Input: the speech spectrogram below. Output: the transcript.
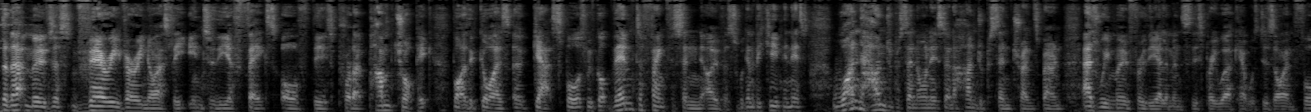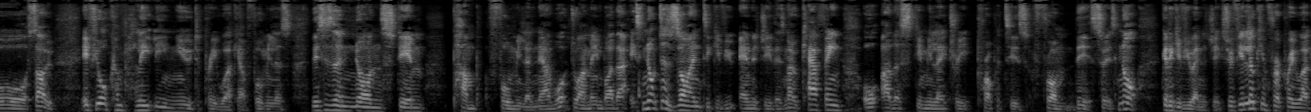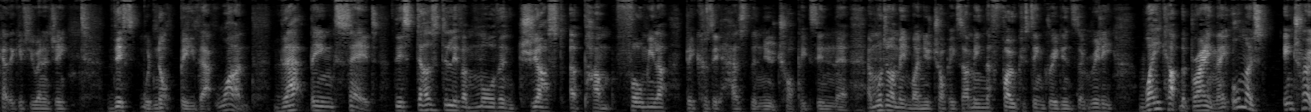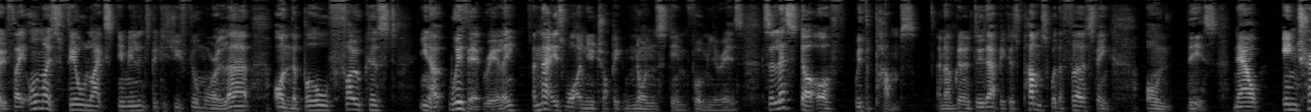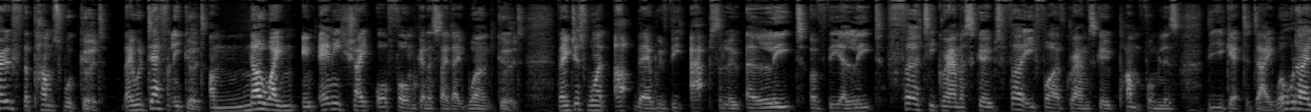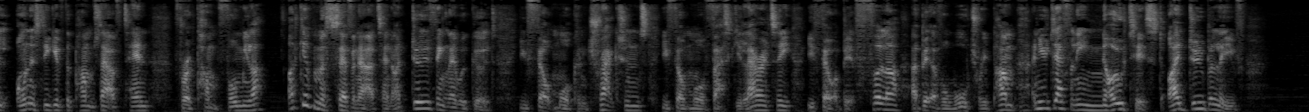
So that moves us very, very nicely into the effects of this product, Pumptropic by the guys at GAT Sports. We've got them to thank for sending it over. So we're going to be keeping this 100% honest and 100% transparent as we move through the elements this pre-workout was designed for. So if you're completely new to pre-workout formulas, this is a non-stim pump formula. Now, what do I mean by that? It's not designed to give you energy. There's no caffeine or other stimulatory properties from this. So it's not going to give you energy. So if you're looking for a pre-workout that gives you energy, this would not be that one. That being said, this does deliver more than just a pump formula because it has the nootropics in there. And what do I mean by nootropics? I mean the focused ingredients that really wake up the brain. They almost, in truth, they almost feel like stimulants because you feel more alert, on the ball, focused, you know, with it really. And that is what a nootropic non-stim formula is. So let's start off with the pumps. And I'm going to do that because pumps were the first thing on this. Now, in truth, the pumps were good. They were definitely good. I'm no way in any shape or form going to say they weren't good. They just weren't up there with the absolute elite of the elite 30 gram scoops, 35 gram scoop pump formulas that you get today. What would I honestly give the pumps out of 10 for a pump formula? I'd give them a 7 out of 10. I do think they were good. You felt more contractions, you felt more vascularity, you felt a bit fuller, a bit of a watery pump, and you definitely noticed, I do believe,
